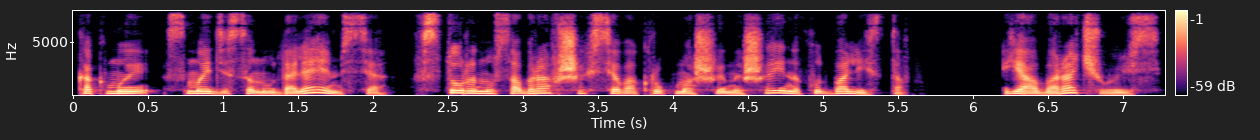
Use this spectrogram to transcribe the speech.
как мы с Мэдисон удаляемся в сторону собравшихся вокруг машины Шейна футболистов. Я оборачиваюсь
